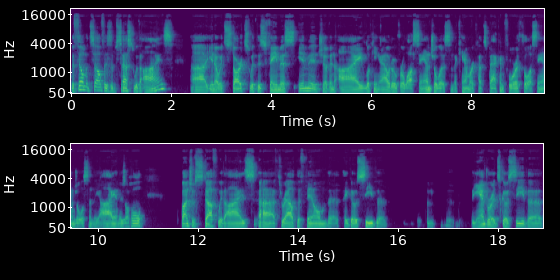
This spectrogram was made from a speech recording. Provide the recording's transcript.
the film itself is obsessed with eyes. Uh, you know, it starts with this famous image of an eye looking out over Los Angeles, and the camera cuts back and forth to Los Angeles and the eye, and there's a whole bunch of stuff with eyes uh, throughout the film. That they go see the, the, the androids go see the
